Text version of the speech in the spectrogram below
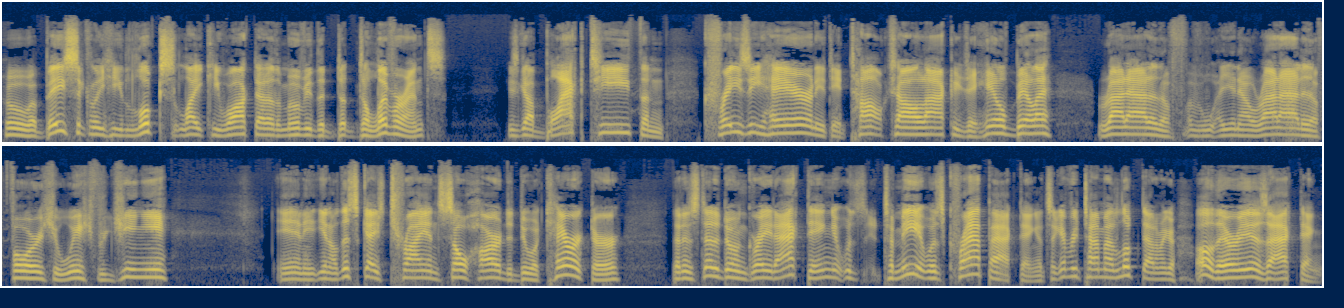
who uh, basically he looks like he walked out of the movie The D- Deliverance. He's got black teeth and crazy hair, and he, he talks all like he's a hillbilly right out of the you know right out of the forest of West Virginia. And he, you know this guy's trying so hard to do a character that instead of doing great acting, it was to me it was crap acting. It's like every time I looked at him, I go, "Oh, there he is acting."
